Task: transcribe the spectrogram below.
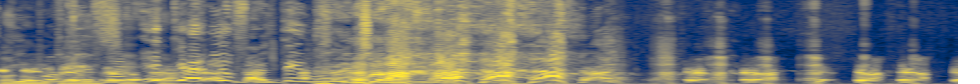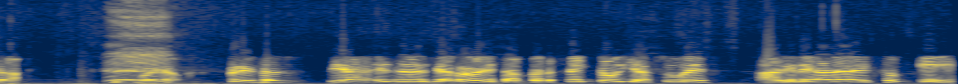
con un Este. Este año falté mucho. bueno, pero eso, eso decía Robert, está perfecto y a su vez agregar a eso que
